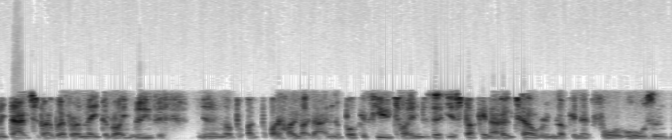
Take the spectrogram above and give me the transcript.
my doubts about whether I made the right move. If you know, I, I highlight that in the book a few times that you're stuck in a hotel room looking at four walls and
